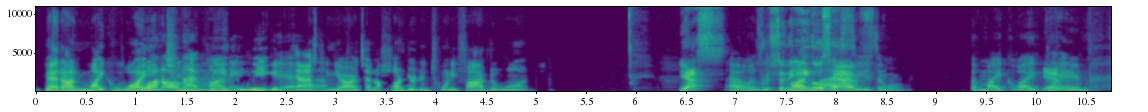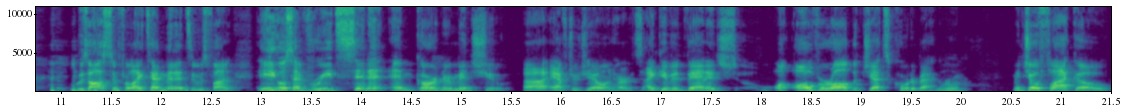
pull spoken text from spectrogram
bet on Mike White to lead money? the league in yeah. passing yards at 125 to 1? Yes. That was so the Eagles have season, the Mike White yeah. game. it was awesome for like 10 minutes. It was fun. The Eagles have Reid Sinnett and Gardner Minshew uh, after Jalen Hurts. I give advantage overall the Jets quarterback room. Ooh. I mean, Joe Flacco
